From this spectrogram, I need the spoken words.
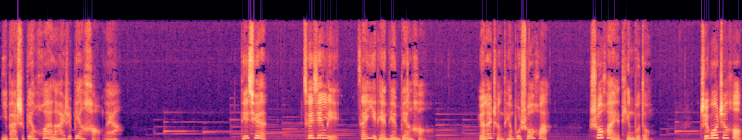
你爸是变坏了还是变好了呀？”的确，崔新礼在一天天变好。原来整天不说话，说话也听不懂。直播之后，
